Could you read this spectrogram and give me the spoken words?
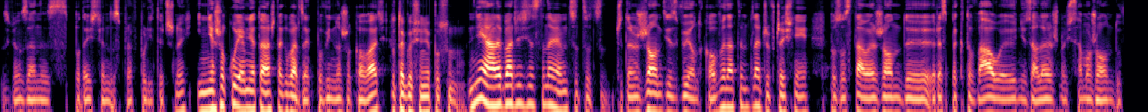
związany z podejściem do spraw politycznych i nie szokuje mnie to aż tak bardzo, jak powinno szokować. Do tego się nie posunął. Nie, ale bardziej się zastanawiam, co, co, czy ten rząd jest wyjątkowy na tym tle, czy wcześniej pozostałe rządy respektowały niezależność samorządów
